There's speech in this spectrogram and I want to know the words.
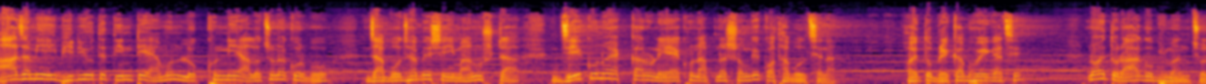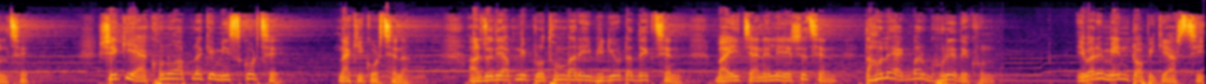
আজ আমি এই ভিডিওতে তিনটে এমন লক্ষণ নিয়ে আলোচনা করব, যা বোঝাবে সেই মানুষটা যে কোনো এক কারণে এখন আপনার সঙ্গে কথা বলছে না। হয়তো ব্রেকআপ হয়ে গেছে, নয়তো রাগ অভিমান চলছে। সে কি এখনও আপনাকে মিস করছে, নাকি করছে না? আর যদি আপনি প্রথমবার এই ভিডিওটা দেখছেন বা এই চ্যানেলে এসেছেন, তাহলে একবার ঘুরে দেখুন। এবারে মেন টপিকে আসছি।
